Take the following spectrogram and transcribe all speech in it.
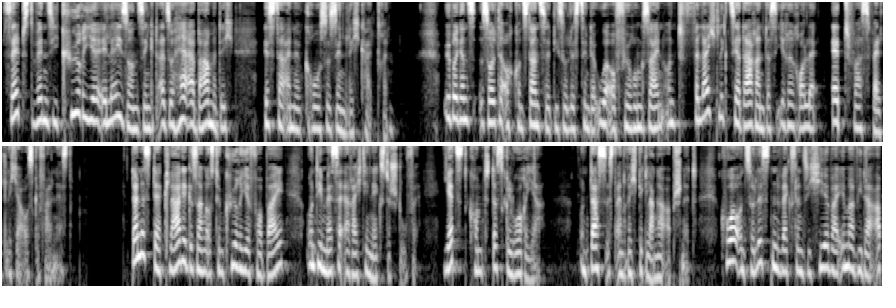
Selbst wenn sie Kyrie eleison singt, also Herr erbarme dich, ist da eine große Sinnlichkeit drin. Übrigens sollte auch Konstanze die Solistin der Uraufführung sein und vielleicht liegt es ja daran, dass ihre Rolle etwas weltlicher ausgefallen ist. Dann ist der Klagegesang aus dem Kyrie vorbei und die Messe erreicht die nächste Stufe. Jetzt kommt das Gloria. Und das ist ein richtig langer Abschnitt. Chor und Solisten wechseln sich hierbei immer wieder ab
